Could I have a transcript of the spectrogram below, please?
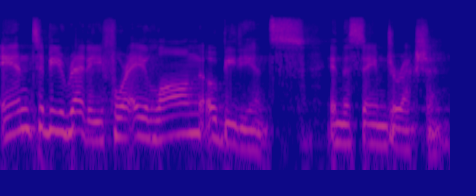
and to be ready for a long obedience in the same direction.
